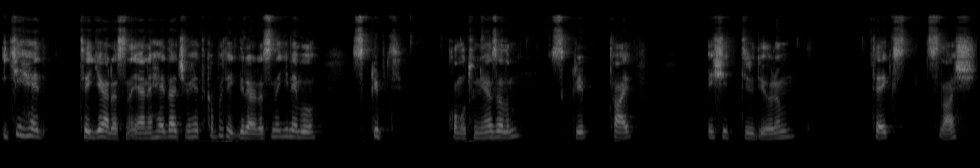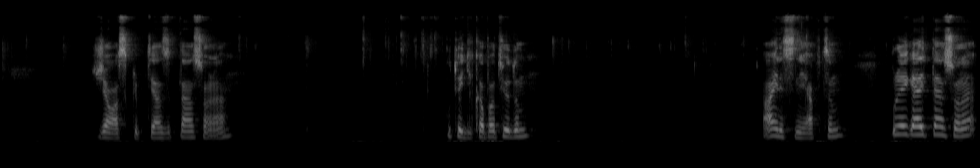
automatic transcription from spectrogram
iki head tagi arasında yani head aç ve head kapa tagleri arasında yine bu script komutunu yazalım. Script type eşittir diyorum. Text slash JavaScript yazdıktan sonra bu tagi kapatıyordum. Aynısını yaptım. Buraya geldikten sonra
